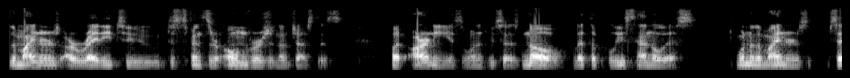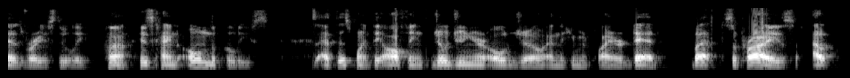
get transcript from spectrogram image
the miners are ready to dispense their own version of justice, but Arnie is the one who says, "No, let the police handle this." One of the miners says very astutely, "Huh, his kind own the police." At this point, they all think Joe Jr., Old Joe, and the Human Fly are dead. But surprise, out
